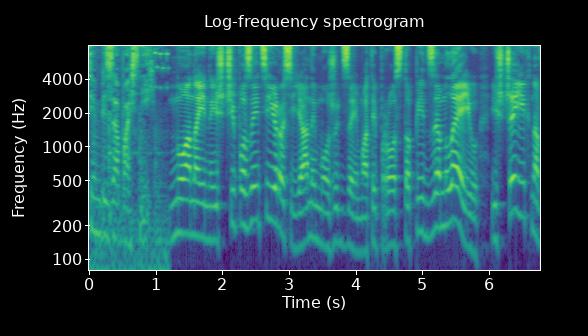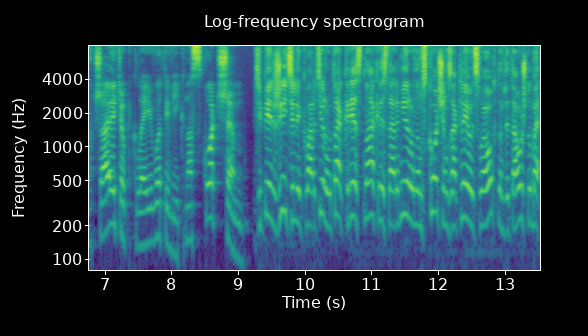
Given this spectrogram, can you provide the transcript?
тем безопасней. Ну а найнижчі позиції росіяни можуть займати просто під землею, і ще їх навчають обклеювати вікна скотчем. Теперь жители квартир вот так крест-накрест армированным скотчем заклеивают свои окна для того, чтобы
